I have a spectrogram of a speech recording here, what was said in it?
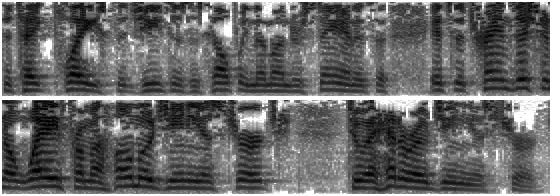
to take place that Jesus is helping them understand. It's a, it's a transition away from a homogeneous church to a heterogeneous church.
